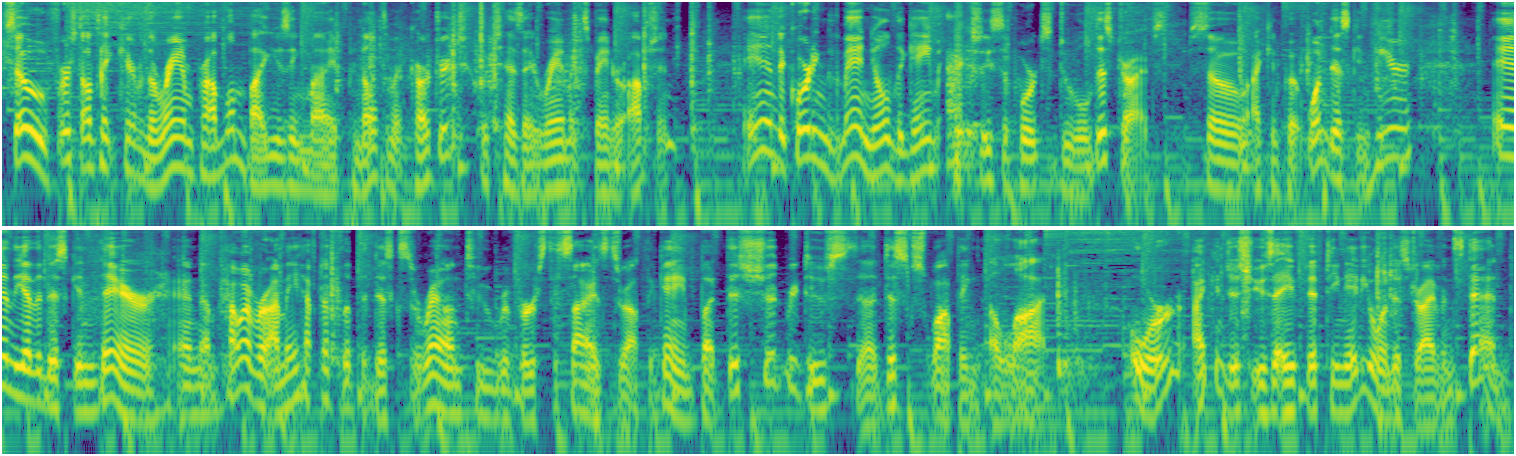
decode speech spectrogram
So first I'll take care of the RAM problem by using my penultimate cartridge, which has a RAM expander option. And according to the manual, the game actually supports dual disk drives. So I can put one disk in here and the other disk in there. And um, however, I may have to flip the disks around to reverse the size throughout the game, but this should reduce uh, disk swapping a lot. Or I can just use a 1581 disk drive instead.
